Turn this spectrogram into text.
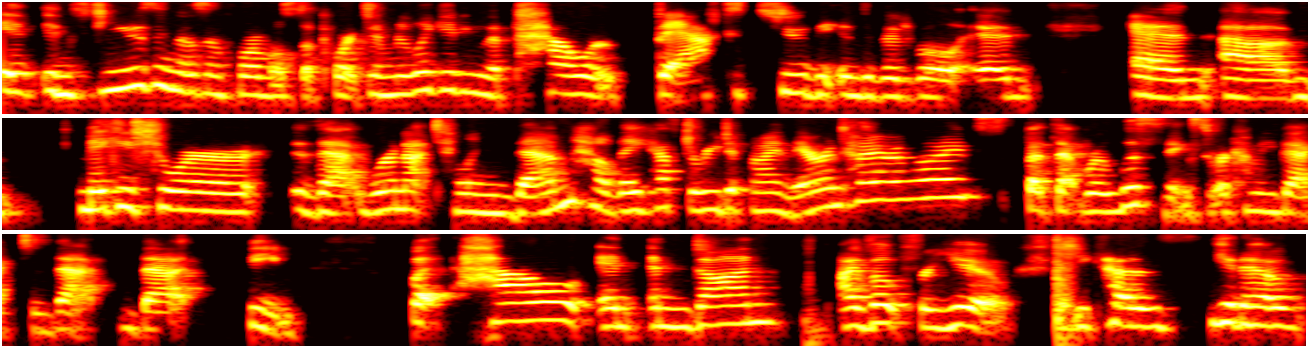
it, infusing those informal supports and really giving the power back to the individual and and um, making sure that we're not telling them how they have to redefine their entire lives, but that we're listening. So we're coming back to that that theme but how and and don i vote for you because you know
